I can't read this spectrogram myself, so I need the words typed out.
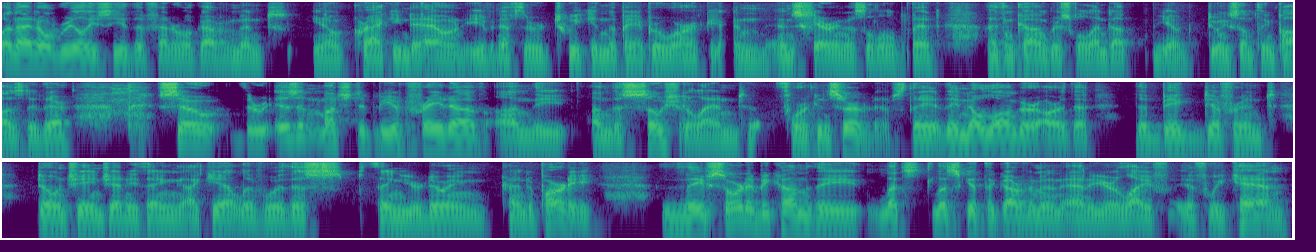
but I don't really see the federal government, you know, cracking down, even if they're tweaking the paperwork and, and scaring us a little bit. I think Congress will end up, you know, doing something positive there. So there isn't much to be afraid of on the on the social end for conservatives. They they no longer are the the big different don't change anything. I can't live with this thing you're doing kind of party, they've sort of become the let's let's get the government out of your life if we can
